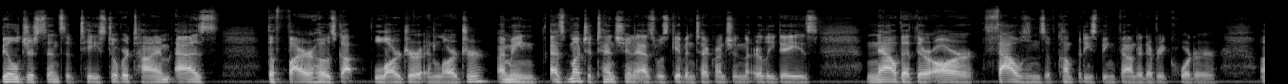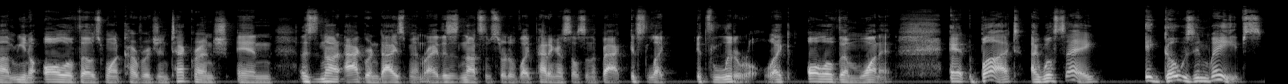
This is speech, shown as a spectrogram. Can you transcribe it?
build your sense of taste over time as the fire hose got larger and larger. I mean, as much attention as was given TechCrunch in the early days, now that there are thousands of companies being founded every quarter, um, you know, all of those want coverage in TechCrunch. And this is not aggrandizement, right? This is not some sort of like patting ourselves on the back. It's like, it's literal. Like all of them want it. And, but I will say, it goes in waves.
